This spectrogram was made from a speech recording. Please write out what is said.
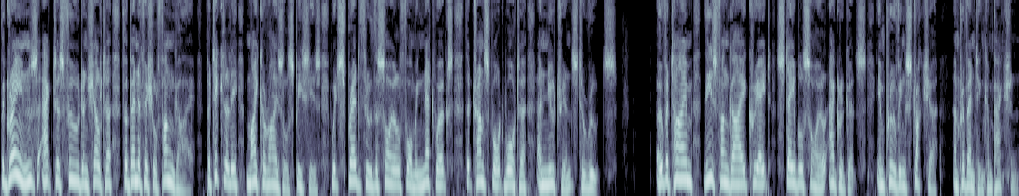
The grains act as food and shelter for beneficial fungi, particularly mycorrhizal species, which spread through the soil forming networks that transport water and nutrients to roots. Over time, these fungi create stable soil aggregates, improving structure and preventing compaction.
